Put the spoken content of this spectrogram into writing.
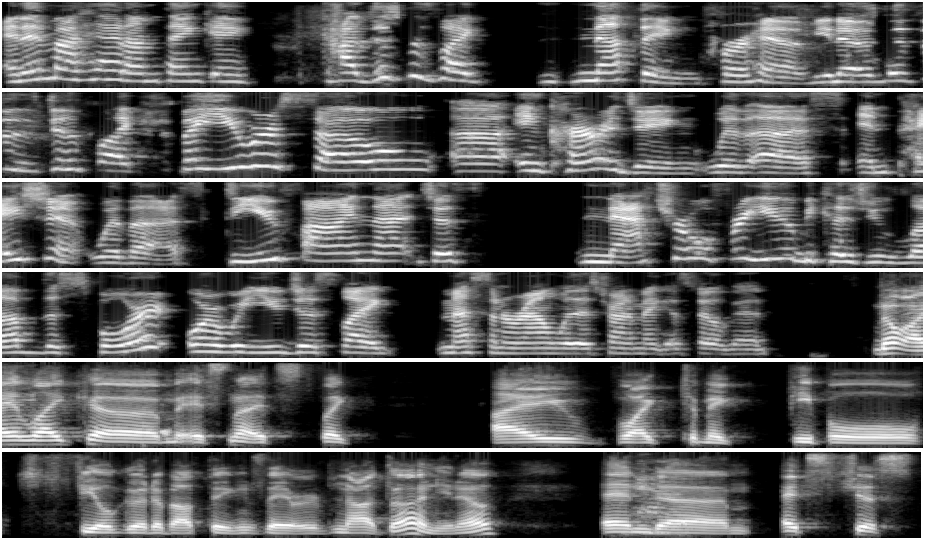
And in my head, I'm thinking, God, this is like nothing for him. You know, this is just like, but you were so uh, encouraging with us and patient with us. Do you find that just natural for you because you love the sport, or were you just like messing around with us trying to make us feel good? No, I like, um, it's not, it's like, I like to make people feel good about things they're not done, you know? And Yeah. um, it's just,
